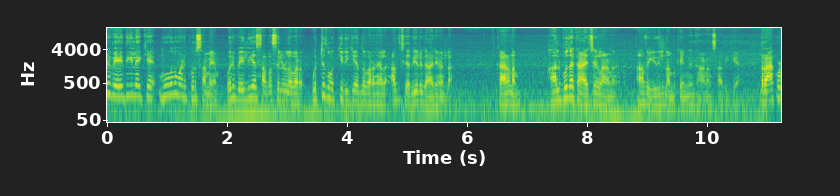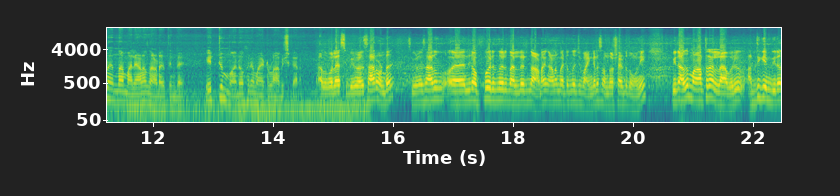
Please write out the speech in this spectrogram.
ഒരു വേദിയിലേക്ക് മൂന്ന് മണിക്കൂർ സമയം ഒരു വലിയ സദസ്സിലുള്ളവർ ഉറ്റുനോക്കിയിരിക്കുക എന്ന് പറഞ്ഞാൽ അത് ചെറിയൊരു കാര്യമല്ല. കാരണം അത്ഭുത കാഴ്ചകളാണ് ആ വേദിയിൽ നമുക്ക് എങ്ങും കാണാൻ സാധിക്കുക. ഡ്രാക്കുള എന്ന മലയാള നാടകത്തിന്റെ ഏറ്റവും മനോഹരമായിട്ടുള്ള ആവിഷ്കാരം. അതുപോലെ സിബിമൽ സാറുണ്ട്. സിബിമൽ സാറും എന്റെ ഒപ്പം ഇരുന്ന ഒരു നല്ലൊരു നാടകം കാണാൻ പറ്റുമെന്ന് വെച്ച് ഭയങ്കര സന്തോഷമായിട്ട് തോന്നി. പിന്നെ അത് മാത്രമല്ല ഒരു അതിഗംഭീര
